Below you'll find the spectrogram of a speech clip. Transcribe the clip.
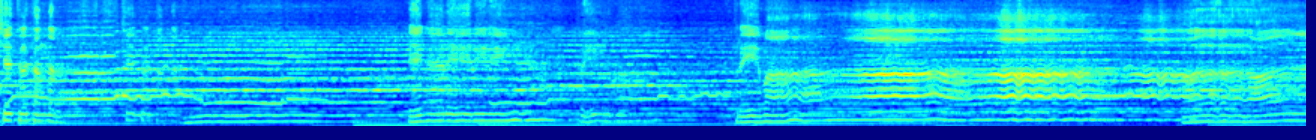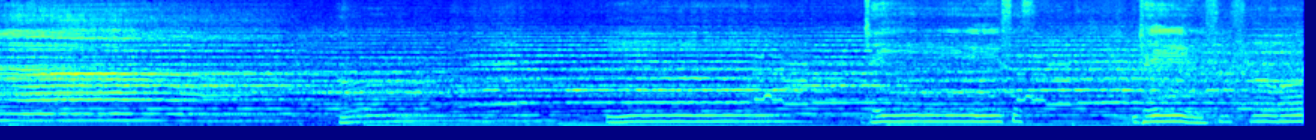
చేతులతందరూ చేతులతందరూ ఎనలేని ప్రేమ ప్రేమ. Jesus, Jesus, Jesus.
